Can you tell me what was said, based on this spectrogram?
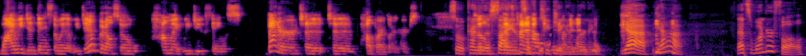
why we did things the way that we did but also how might we do things better to to help our learners. So kind so of the science of teaching and learning. Yeah yeah. That's wonderful.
